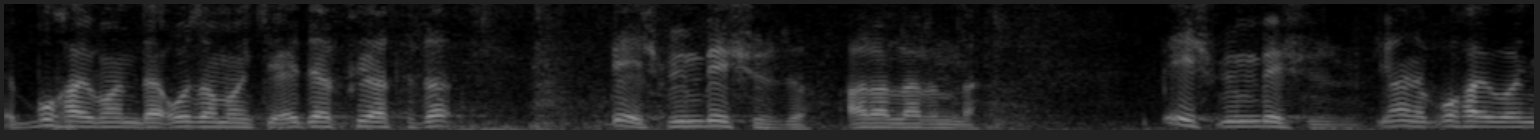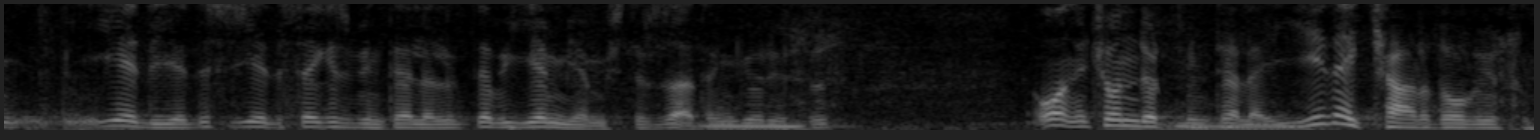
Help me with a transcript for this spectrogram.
E, bu hayvanda o zamanki eder fiyatı da 5500'dü aralarında. 5500. Yani bu hayvan 7 7 7 8 bin TL'lik de bir yem yemiştir zaten görüyorsunuz. 13 14 bin TL. Yine karda oluyorsun.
